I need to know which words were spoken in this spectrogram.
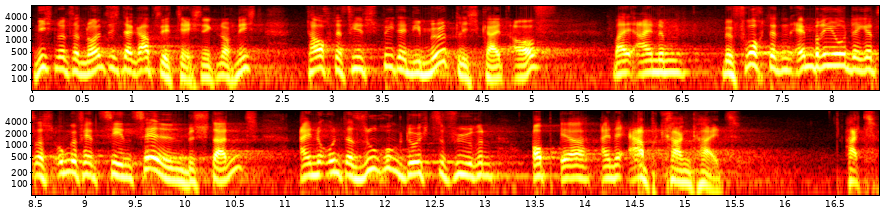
nicht 1990, da gab es die Technik noch nicht, tauchte viel später die Möglichkeit auf, bei einem befruchteten Embryo, der jetzt aus ungefähr zehn Zellen bestand, eine Untersuchung durchzuführen, ob er eine Erbkrankheit hat.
